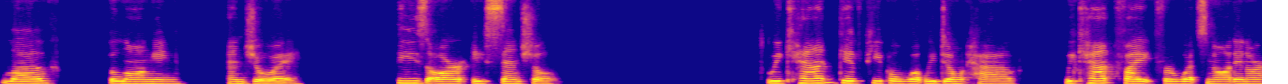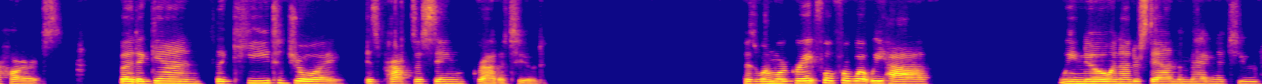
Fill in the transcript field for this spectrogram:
love, belonging, and joy. These are essential. We can't give people what we don't have. We can't fight for what's not in our hearts. But again, the key to joy is practicing gratitude. Because when we're grateful for what we have, we know and understand the magnitude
